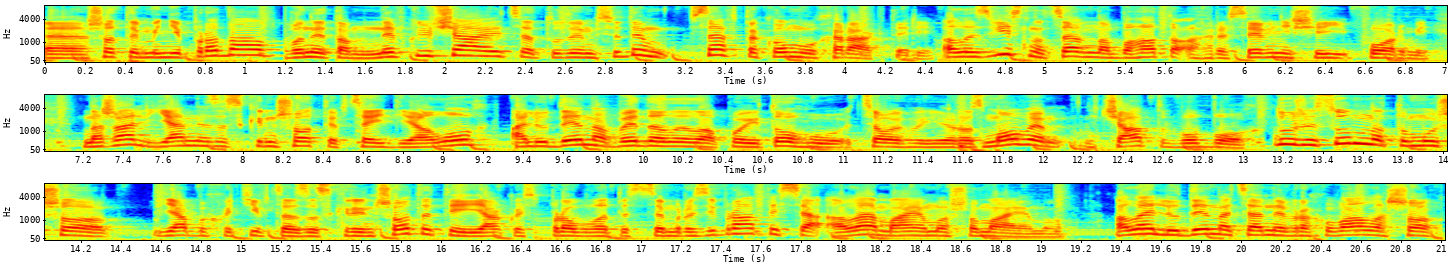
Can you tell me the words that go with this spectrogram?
е, що ти мені продав, вони там не включаються, тудим-сюдим, все в такому характері. Але звісно, це в набагато агресивнішій формі. На жаль, я не заскріншотив цей діалог, а людина видалила по ітогу цієї розмови чат в обох. Дуже сумно, тому що я би хотів це заскріншотити і якось спробувати з цим розібратися, але маємо, що маємо. Але людина ця не врахувала, що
